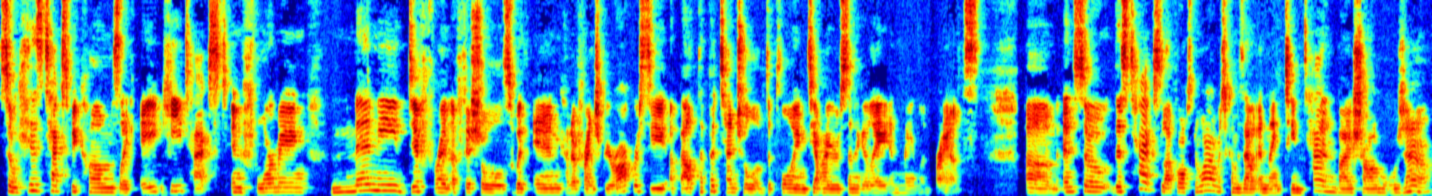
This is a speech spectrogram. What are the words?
So his text becomes like a key text informing many different officials within kind of French bureaucracy about the potential of deploying tirailleurs sénégalais in mainland France. Um, and so this text, La Force Noire, which comes out in 1910 by Charles Morgin,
